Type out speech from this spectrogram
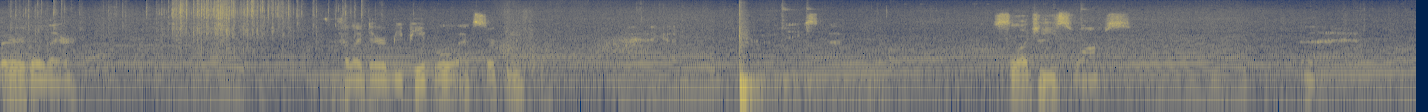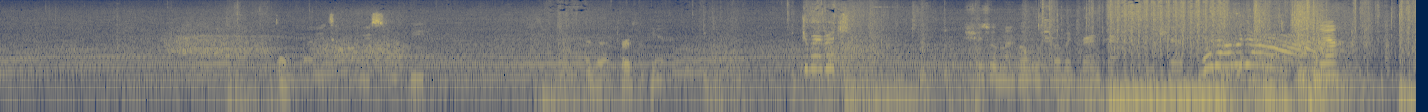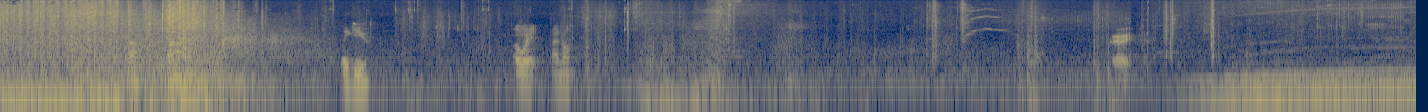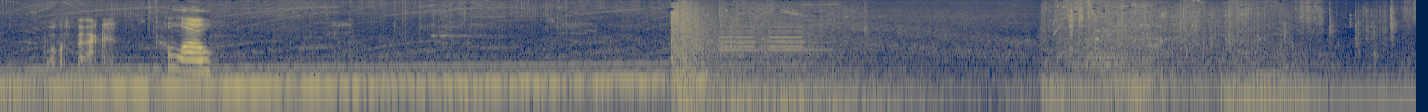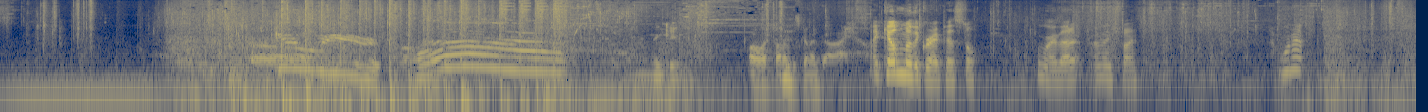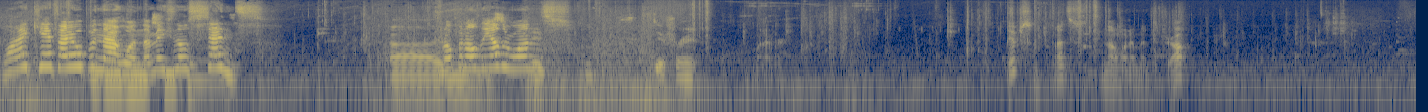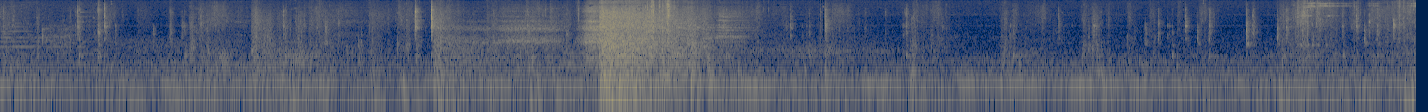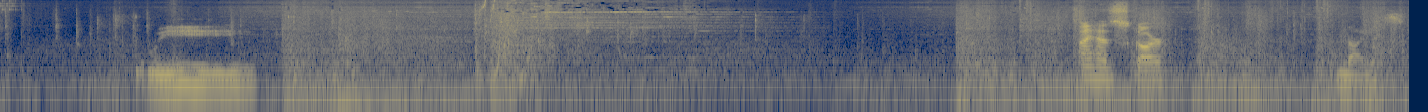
Better go there. I feel like there would be people at Slurpy. Sludgy swamps. Uh, don't let me tell me There's a person here. Come here, bitch! She's with my homophobic grandparents and shit. Yeah. Thank you. Oh wait, I don't. Alright. Welcome back. Hello. Get over here! Ah! Thank you. Oh, I thought I was gonna die. I killed him with a gray pistol. Don't worry about it. Everything's fine. I wanna. Why can't I open that one? That makes no sense. Uh, can open all the other it's ones. different. Whatever. Oops, that's not what I meant to drop. I has Scar. Nice.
